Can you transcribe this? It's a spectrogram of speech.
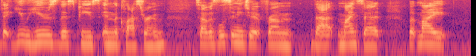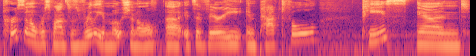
that you use this piece in the classroom. So I was listening to it from that mindset but my personal response was really emotional. Uh, it's a very impactful piece, and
